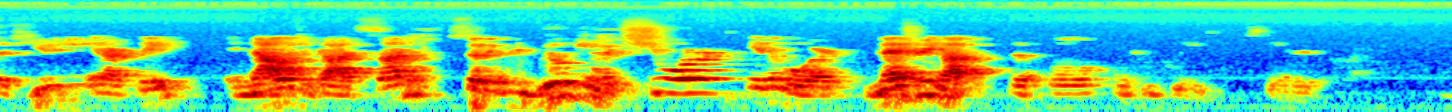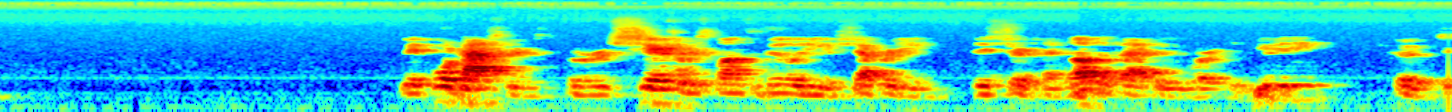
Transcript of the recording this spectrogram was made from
such unity in our faith and knowledge of God's Son, so that we will be mature in the Lord, measuring up to the full and complete standard. We have four pastors who share the responsibility of shepherding this church. I love the fact that we work in unity to, to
